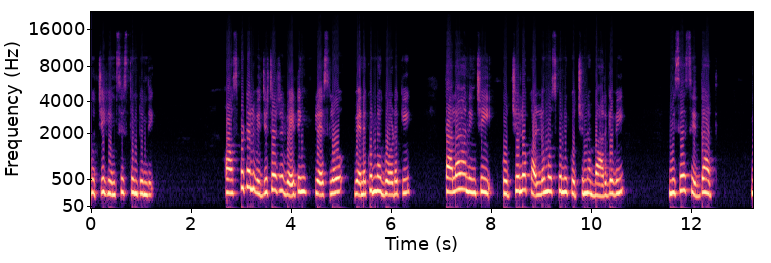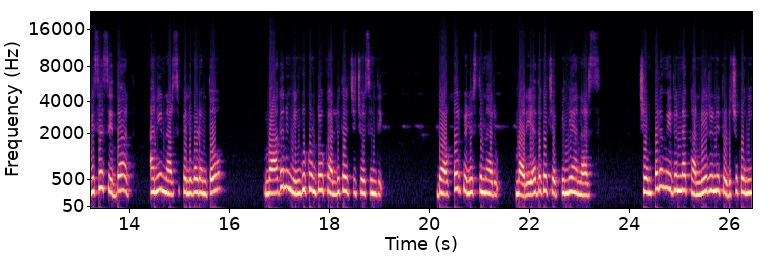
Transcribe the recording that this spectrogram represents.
గుచ్చి హింసిస్తుంటుంది. హాస్పిటల్ విజిటర్ వెయిటింగ్ ప్లేస్లో వెనుకున్న గోడకి తల అనించి కుర్చీలో కళ్ళు మూసుకుని కూర్చున్న భార్గవి మిసెస్ సిద్ధార్థ్ మిసెస్ సిద్ధార్థ్ అని నర్సు పిలవడంతో బాధను మింగుకుంటూ కళ్ళు తెరిచి చూసింది. డాక్టర్ పిలుస్తున్నారు. మర్యాదగా చెప్పింది ఆ నర్స్. చెంపల మీదున్న కన్నీరుని తుడుచుకొని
